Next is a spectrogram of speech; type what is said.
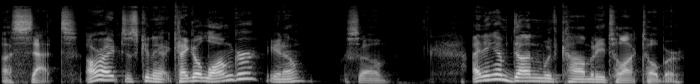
a set. All right, just gonna. Can I go longer? You know, so. I think I'm done with comedy till October.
